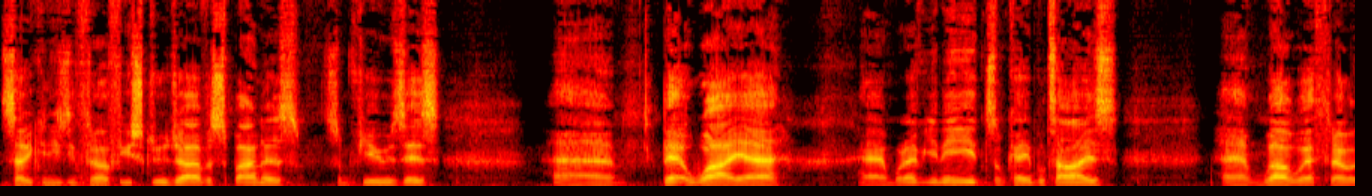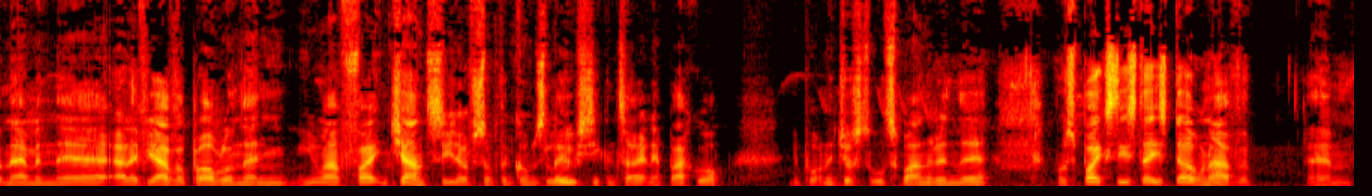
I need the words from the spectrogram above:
so you can easily throw a few screwdrivers, spanners, some fuses, um, bit of wire, um, whatever you need, some cable ties. Um, well worth throwing them in there. And if you have a problem, then you have a fighting chance. You know, if something comes loose, you can tighten it back up. You put an adjustable spanner in there. Most bikes these days don't have a, um,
